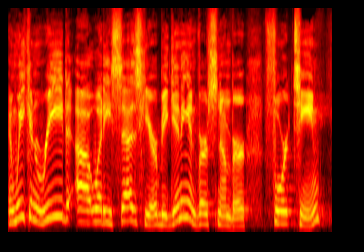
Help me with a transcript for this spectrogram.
And we can read uh, what he says here, beginning in verse number 14.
